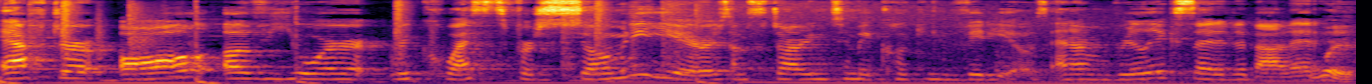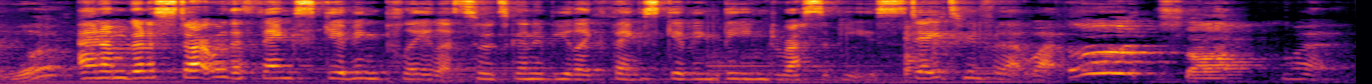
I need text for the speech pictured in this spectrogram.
after all of your requests for so many years, I'm starting to make cooking videos and I'm really excited about it. Wait, what? And I'm gonna start with a Thanksgiving playlist, so it's gonna be like Thanksgiving themed recipes. Stay tuned for that. What? Stop. What?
